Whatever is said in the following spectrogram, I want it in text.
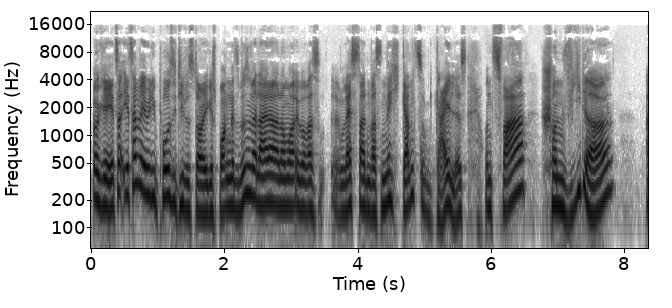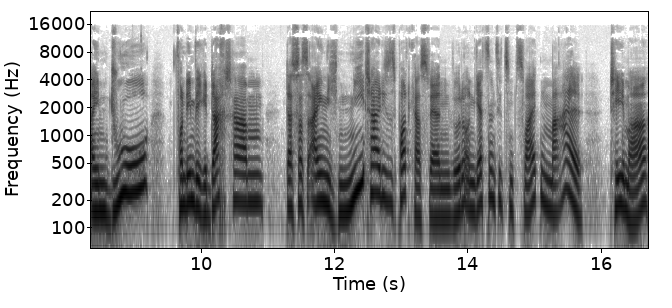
Okay, jetzt, jetzt haben wir über die positive Story gesprochen. Jetzt müssen wir leider nochmal über was lästern, was nicht ganz so geil ist. Und zwar schon wieder ein Duo, von dem wir gedacht haben, dass das eigentlich nie Teil dieses Podcasts werden würde. Und jetzt sind sie zum zweiten Mal Thema.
